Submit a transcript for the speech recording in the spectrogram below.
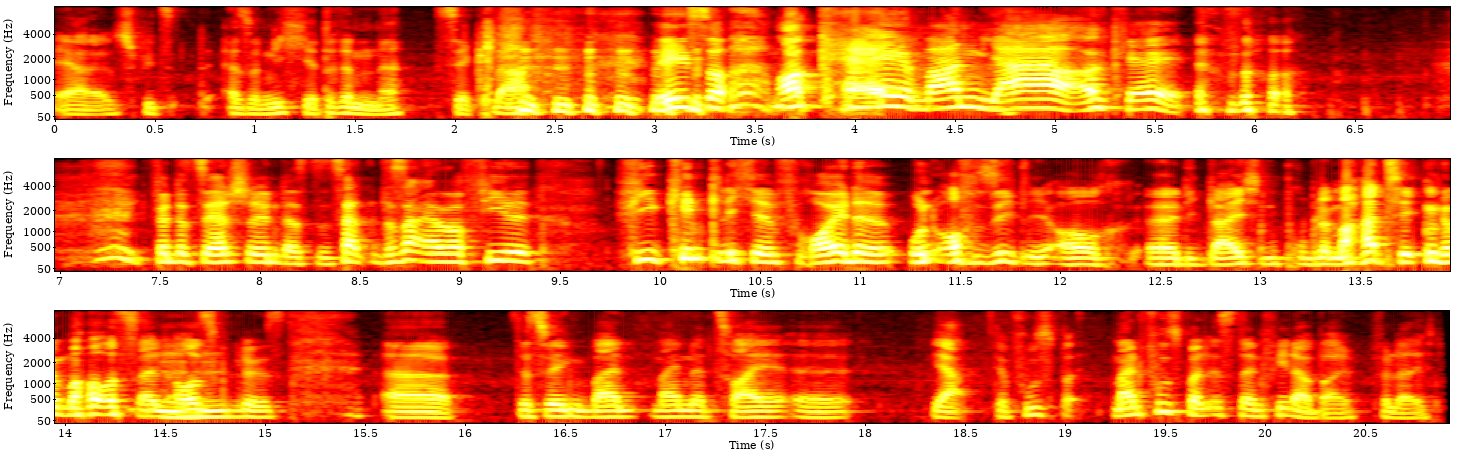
ja, das spielt also nicht hier drin, ne? Ist ja klar. ich so, okay, Mann, ja, okay. So. Ich finde es sehr schön, dass das hat, das hat einfach viel, viel kindliche Freude und offensichtlich auch äh, die gleichen Problematiken im Haushalt ausgelöst. Äh, deswegen mein, meine zwei, äh, ja, der Fußball, mein Fußball ist dein Federball vielleicht.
